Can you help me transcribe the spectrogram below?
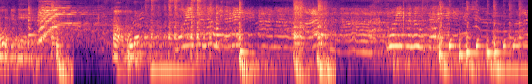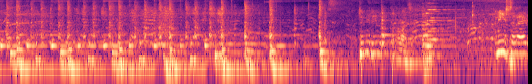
होती हा पुढं? तुम्ही रील बघता माझा? तुम्ही इंस्टाला ऍड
